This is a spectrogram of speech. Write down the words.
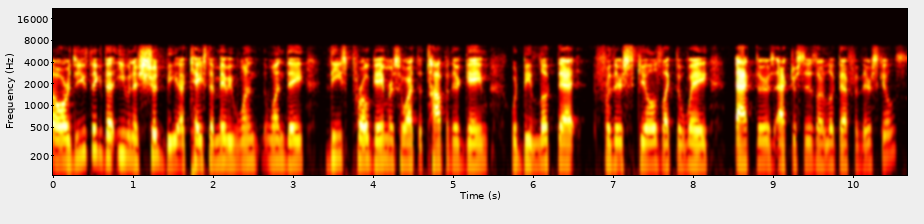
or do you think that even it should be a case that maybe one one day these pro gamers who are at the top of their game would be looked at for their skills, like the way actors, actresses are looked at for their skills?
